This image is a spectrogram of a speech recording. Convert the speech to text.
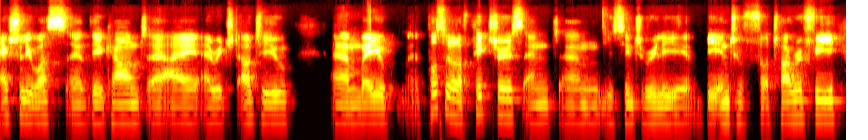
actually was the account I, I, reached out to you. Um, where you post a lot of pictures and um, you seem to really be into photography.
